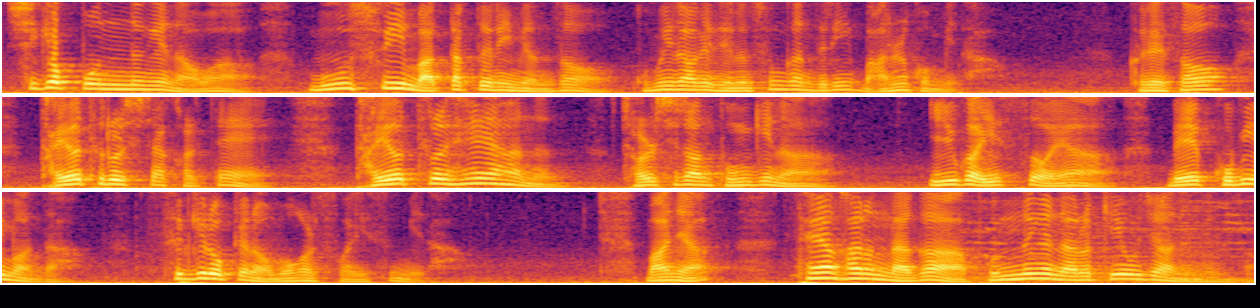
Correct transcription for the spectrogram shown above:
식욕 본능에 나와 무수히 맞닥뜨리면서 고민하게 되는 순간들이 많을 겁니다. 그래서 다이어트를 시작할 때 다이어트를 해야 하는 절실한 동기나 이유가 있어야 매 고비마다 슬기롭게 넘어갈 수가 있습니다. 만약 생각하는 나가 본능의 나를 깨우지 않으면서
